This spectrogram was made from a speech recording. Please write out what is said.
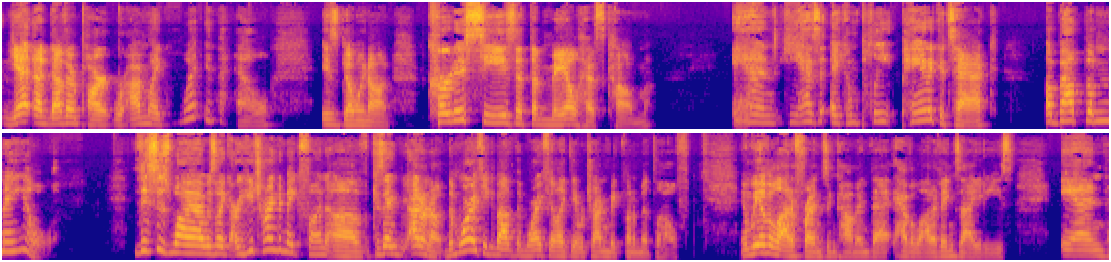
yet another part where I'm like, what in the hell is going on? Curtis sees that the mail has come and he has a complete panic attack about the mail. This is why I was like, are you trying to make fun of because I I don't know. The more I think about it, the more I feel like they were trying to make fun of mental health. And we have a lot of friends in common that have a lot of anxieties. And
